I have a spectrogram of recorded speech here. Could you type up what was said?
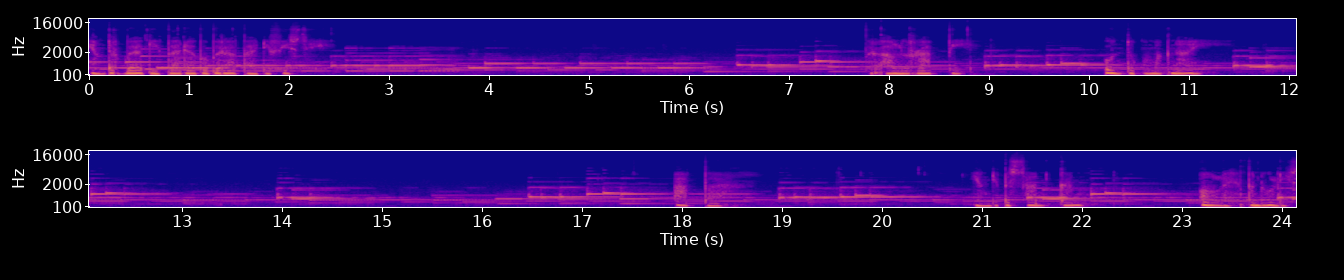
yang terbagi pada beberapa divisi. Beralur rapi untuk memaknai. Apa yang dipesankan oleh penulis?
